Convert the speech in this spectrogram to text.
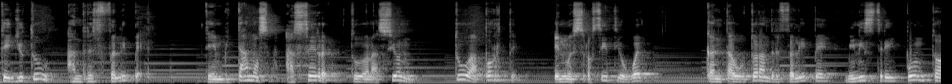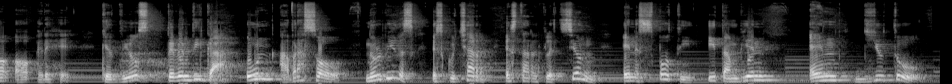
de YouTube Andrés Felipe. Te invitamos a hacer tu donación, tu aporte en nuestro sitio web cantautorandresfelipeministry.org. Que Dios te bendiga. Un abrazo. No olvides escuchar esta reflexión en Spotify y también en YouTube.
